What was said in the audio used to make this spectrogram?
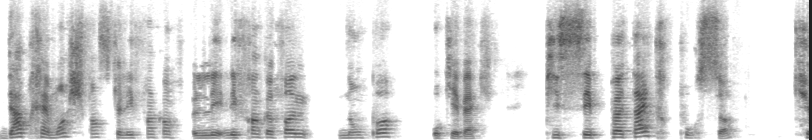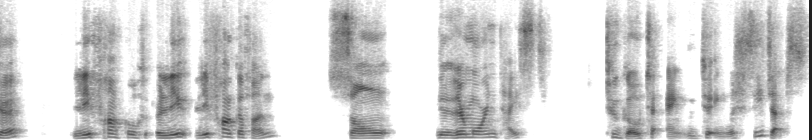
d'après moi, je pense que les, les, francophones n'ont pas au Québec. Puis c'est peut-être pour ça que les, franco les, les, francophones sont, they're more enticed to go to, to English CJEPs.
